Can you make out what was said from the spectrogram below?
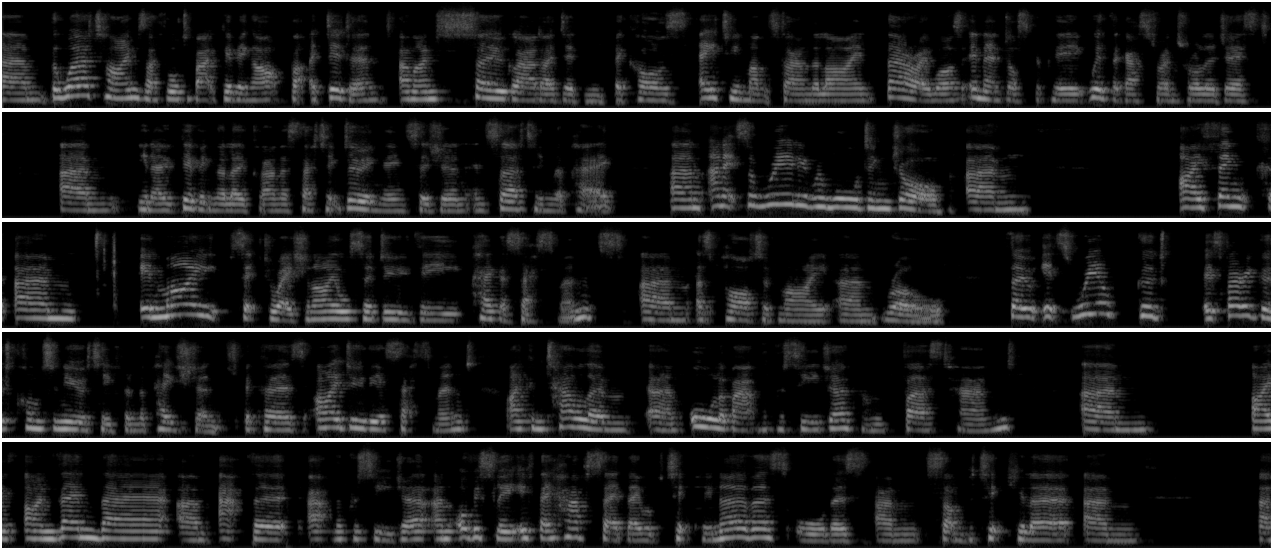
Um, there were times I thought about giving up, but I didn't. And I'm so glad I didn't because 18 months down the line, there I was in endoscopy with the gastroenterologist, um, you know, giving the local anaesthetic, doing the incision, inserting the peg. Um, and it's a really rewarding job. Um, I think um, in my situation, I also do the PEG assessments um, as part of my um, role. So it's real good. It's very good continuity from the patients because I do the assessment. I can tell them all about the procedure from first hand. Um, i am then there um, at the at the procedure, and obviously, if they have said they were particularly nervous or there's um, some particular um,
